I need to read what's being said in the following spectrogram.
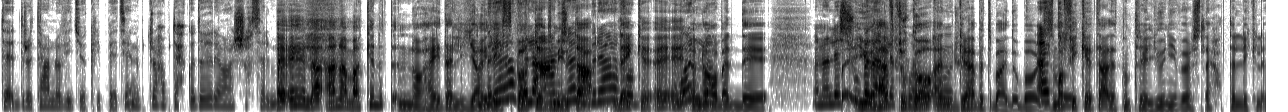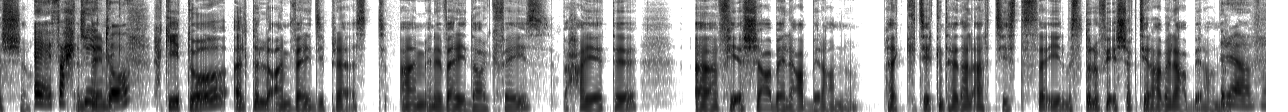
بتقدروا تعملوا فيديو كليبات يعني بتروحوا بتحكوا دغري مع الشخص اللي إيه إيه لا أنا ما كنت إنه هيدا اللي ياي برافو، لا، spotted me برافو. ليك إيه إيه. إنه بدي إنه ليش شو بدنا to نلف go and وندور؟ grab it by the balls. ما. فيك تقعد تنطري ال universe ليحط لك الأشياء إيه فحكيته. حكيته قلت له I'm very depressed. I'm in a very dark phase بحياتي. آه في أشياء عبالي أعبر عنها هيك كتير كنت هيدا ال artist الثقيل بس قلت له في إشياء كتير عبالي اعبر عنها برافو.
